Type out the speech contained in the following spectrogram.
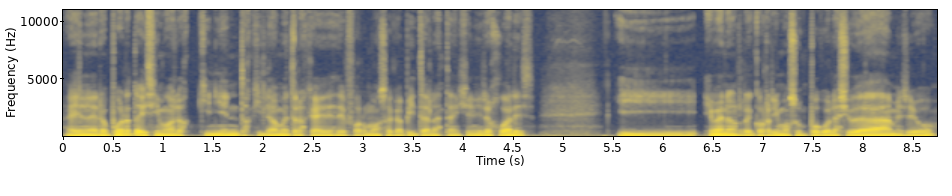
ahí en el aeropuerto, hicimos los 500 kilómetros que hay desde Formosa Capital hasta Ingeniero Juárez. Y, bueno, recorrimos un poco la ciudad, me llevó.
